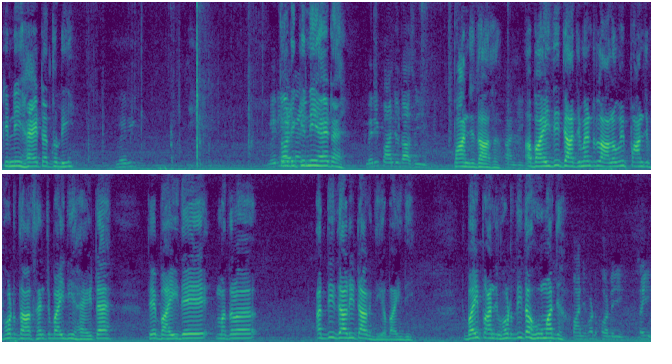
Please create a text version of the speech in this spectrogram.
ਕਿੰਨੀ ਹਾਈਟ ਹੈ ਤੁਹਾਡੀ? ਮੇਰੀ ਮੇਰੀ ਤੁਹਾਡੀ height ਹੈ ਕਿੰਨੀ ਹਾਈਟ ਹੈ? ਜੀ, ਮੇਰੀ 5 10 ਜੀ। 5 10 ਹਾਂਜੀ। ਆ ਬਾਈ ਦੀ ਜੱਜਮੈਂਟ ਲਾ ਲਓ ਵੀ 5 ਫੁੱਟ 10 ਇੰਚ ਬਾਈ ਦੀ ਹਾਈਟ ਹੈ ਤੇ ਬਾਈ ਦੇ ਮਤਲਬ ਅੱਧੀ ਦਾੜੀ ਟੱਕਦੀ ਹੈ ਬਾਈ ਦੀ। ਤੇ ਬਾਈ 5 ਫੁੱਟ ਦੀ ਤਾਂ ਹੂ ਮੱਝ? 5 ਫੁੱਟ ਫੁੱਟ ਜੀ ਸਹੀ।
